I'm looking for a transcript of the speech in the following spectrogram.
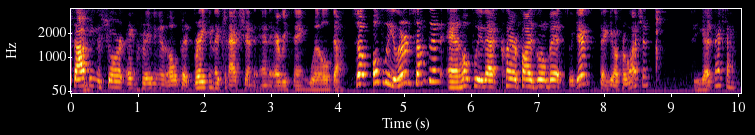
stopping the short and creating an open, breaking the connection, and everything will So hopefully you learned something and hopefully that clarifies a little bit. So again, thank you all for watching. See you guys next time.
